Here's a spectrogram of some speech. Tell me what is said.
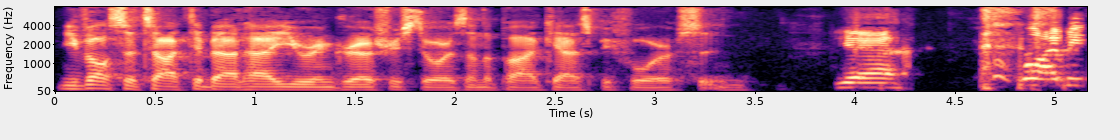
You've also talked about how you were in grocery stores on the podcast before. So yeah. Well, I mean,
